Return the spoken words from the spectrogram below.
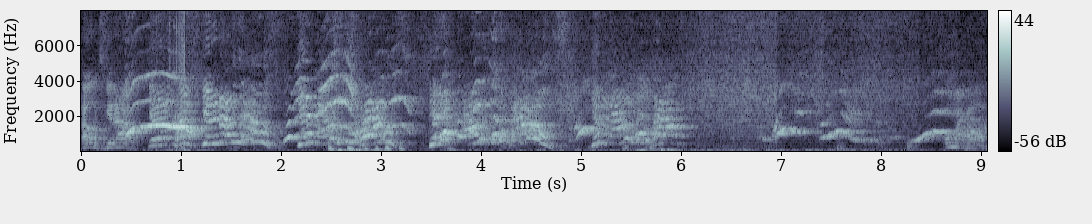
Alex, get out. Get out of the house. Get it out of the house. Get it out of the house. Get it out of the house. Get it out of the house. Oh my god.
